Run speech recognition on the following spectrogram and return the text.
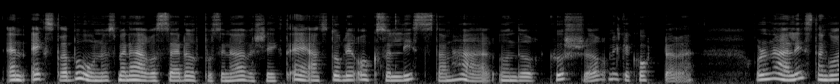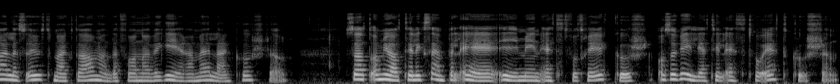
En extra bonus med det här att städa upp på sin översikt är att då blir också listan här under kurser mycket kortare. Och den här listan går alldeles utmärkt att använda för att navigera mellan kurser. Så att om jag till exempel är i min 123-kurs och så vill jag till 121-kursen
